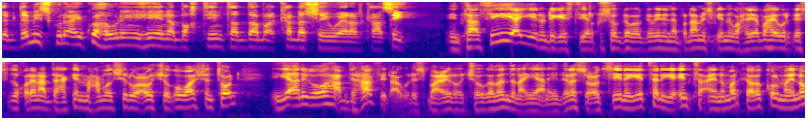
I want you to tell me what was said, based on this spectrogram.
dabdamiskuna ay ku howlan yihiin bakhtiinta dab ka dhashay weerarkaasi. Intaasi ayaynu dhegaystayaal ku soo gabagabaynayna barnaamijkeeni waxyaabaha ay wargeysadu qoreen cabdixakiin maxamuud shirwac oo jooga washington iyo anigoo ah cabdixaafid cawil ismaaciil oo jooga london ayaana idila socodsiinaya tan iyo inta aynu mar kale kulmayno.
